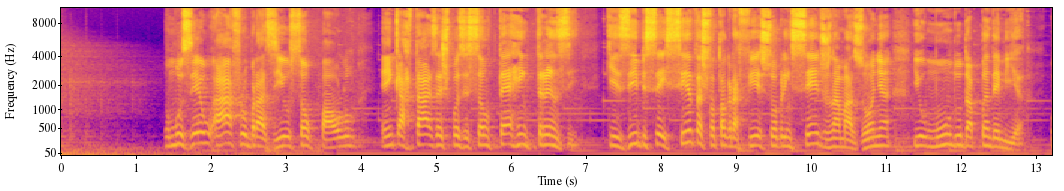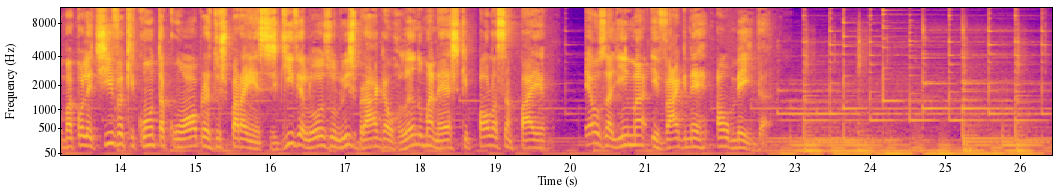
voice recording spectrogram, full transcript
No Museu Afro Brasil São Paulo, em cartaz a exposição Terra em Transe, que exibe 600 fotografias sobre incêndios na Amazônia e o mundo da pandemia. Uma coletiva que conta com obras dos paraenses Gui Veloso, Luiz Braga, Orlando Maneschi, Paula Sampaia, Elza Lima e Wagner Almeida.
